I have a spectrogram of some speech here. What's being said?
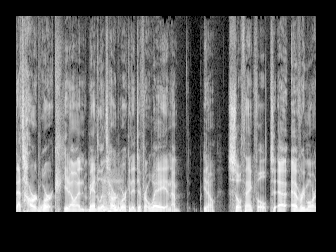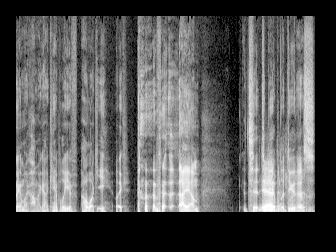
that's hard work, you know. And mandolin's hard Mhm. work in a different way, and I'm you know so thankful to every morning. I'm like, oh my god, I can't believe how lucky like I am to, to Yeah, be able to do this,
